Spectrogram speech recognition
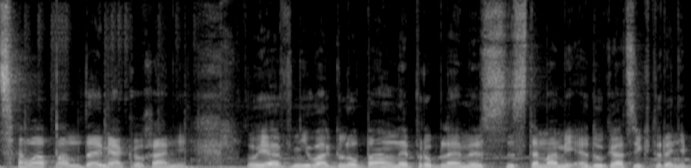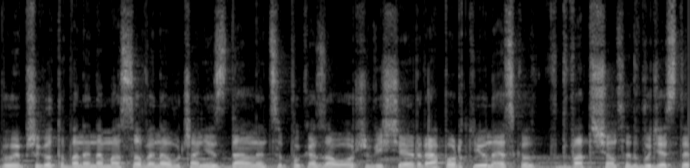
Cała pandemia, kochani. Ujawniła globalne problemy z systemami edukacji, które nie były przygotowane na masowe nauczanie zdalne, co pokazało oczywiście raport UNESCO w 2020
